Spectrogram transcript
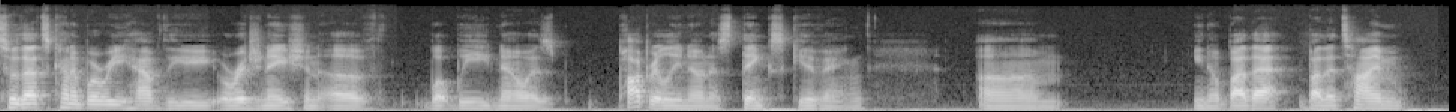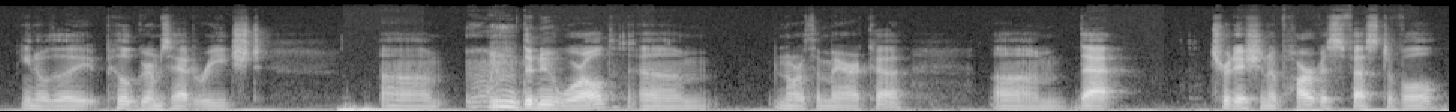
so that's kind of where we have the origination of what we know as popularly known as Thanksgiving. Um, you know, by that by the time you know the Pilgrims had reached um, the New World, um, North America, um, that tradition of harvest festival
